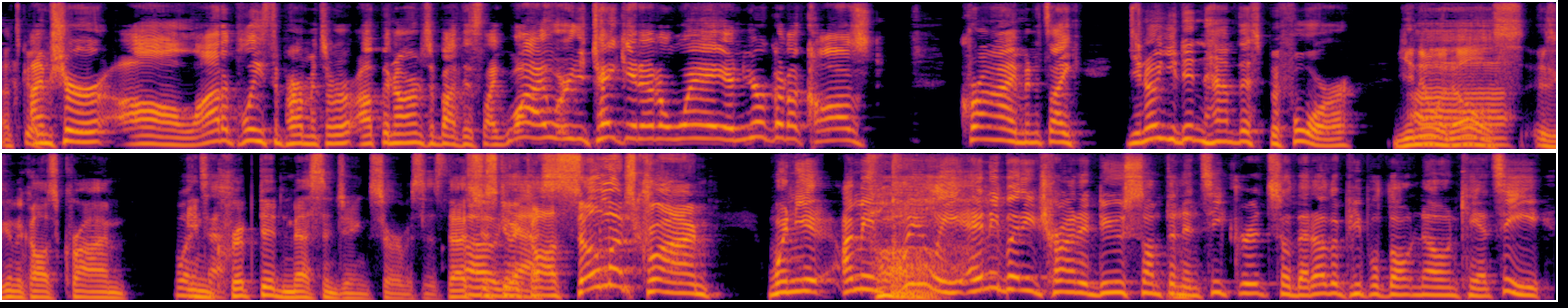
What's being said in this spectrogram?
That's good. I'm sure a lot of police departments are up in arms about this. Like, why were you taking it away? And you're going to cause crime. And it's like, you know, you didn't have this before. You know what uh, else is going to cause crime? What's that? Encrypted messaging services. That's Oh, just going to yes. cause so much crime. When you, I mean, clearly anybody trying to do something in secret so that other people don't know and can't see,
